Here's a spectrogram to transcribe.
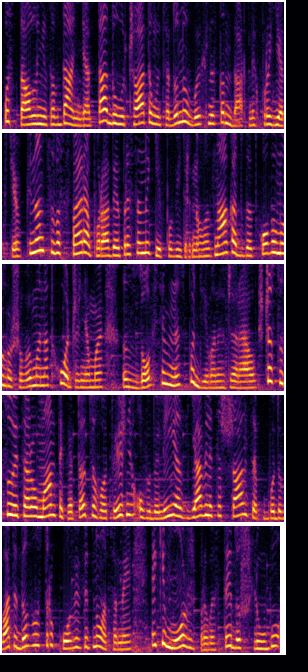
поставлені завдання та долучатимуться до нових нестандартних проєктів. Фінансова сфера порадує представників повітряного знака додатковими грошовими надходженнями з зовсім несподіваних джерел. Що стосується романтики, то цього тижня у водолія з'являться шанси побудувати довгострокові відносини, які можуть привести до шлюбу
